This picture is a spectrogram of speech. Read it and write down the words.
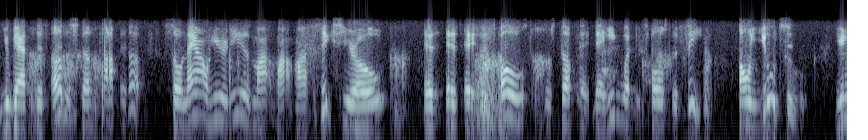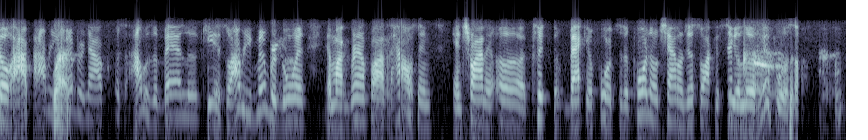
you got this other stuff popping up. So now here it is. My my my six year old is, is is exposed to some stuff that, that he wasn't supposed to see on YouTube. You know, I I Right. remember now. Of course, I was a bad little kid, so I remember going in my grandfather's house and and trying to uh click the back and forth to the porno channel just so I could see a little nipple or something.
